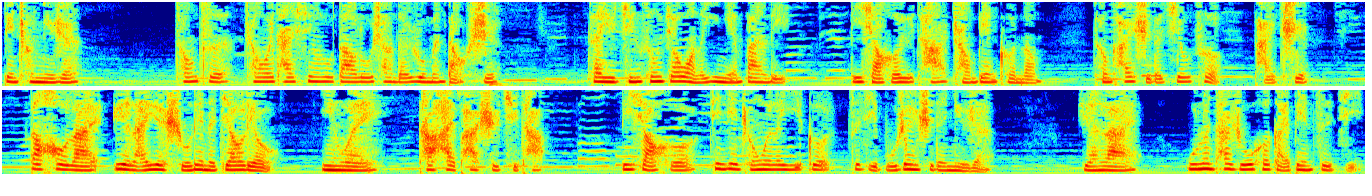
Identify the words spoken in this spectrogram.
变成女人。从此成为他心路道路上的入门导师。在与秦松交往的一年半里，李小河与他尝遍可能，从开始的羞涩排斥，到后来越来越熟练的交流。因为他害怕失去他，李小河渐渐成为了一个自己不认识的女人。原来，无论他如何改变自己，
